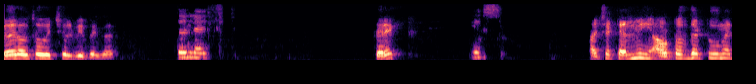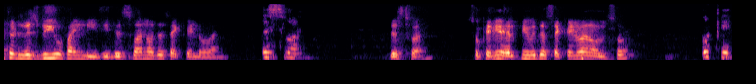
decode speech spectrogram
here also which will be bigger The left. correct Yes. Acha, tell me out of the two methods which do you find easy this one or the second one This one. this one so can you help me with the second one also Okay.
